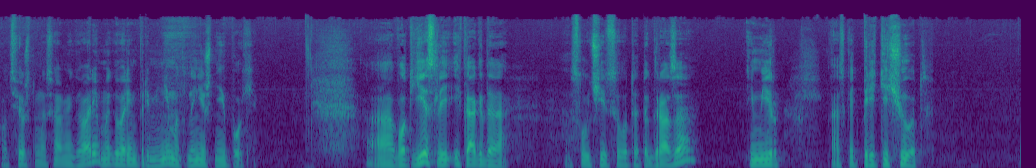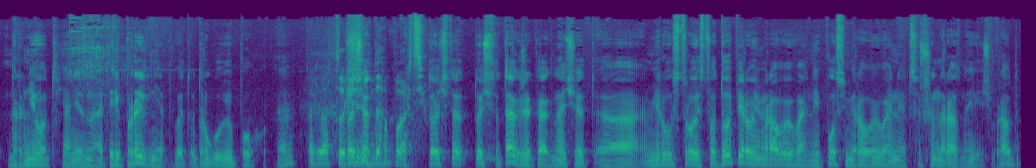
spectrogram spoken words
Вот все, что мы с вами говорим, мы говорим применимо к нынешней эпохе. А вот если и когда случится вот эта гроза, и мир, так сказать, перетечет нырнет, я не знаю, перепрыгнет в эту другую эпоху. Да? Тогда точно, точно до партии. Точно, точно так же, как значит, а, мироустройство до Первой мировой войны и после мировой войны, это совершенно разные вещи, правда?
